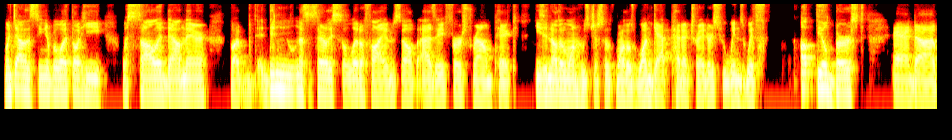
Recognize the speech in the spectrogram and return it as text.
Went down to the Senior Bowl. I thought he was solid down there, but didn't necessarily solidify himself as a first round pick. He's another one who's just one of those one gap penetrators who wins with upfield burst and uh,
